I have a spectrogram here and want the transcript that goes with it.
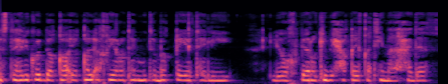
أستهلك الدقائق الأخيرة المتبقية لي لأخبرك بحقيقة ما حدث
